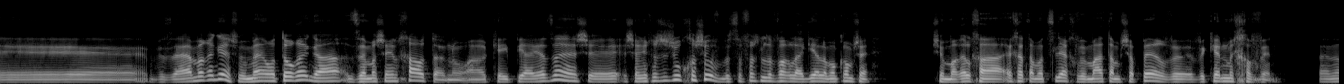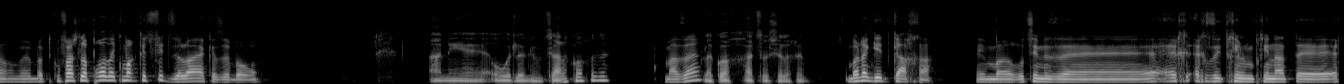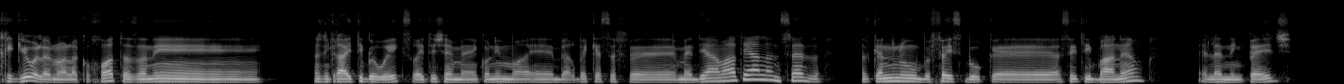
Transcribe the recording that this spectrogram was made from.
וזה היה מרגש, ומאותו רגע זה מה שהנחה אותנו, ה-KPI הזה, ש... שאני חושב שהוא חשוב בסופו של דבר להגיע למקום ש... שמראה לך איך אתה מצליח ומה אתה משפר ו... וכן מכוון. בסדר? ובתקופה של ה product market fit זה לא היה כזה ברור. אני, אה, הוא עוד לא נמצא הלקוח הזה? מה זה? לקוח 11 שלכם. בוא נגיד ככה, אם רוצים איזה, איך, איך זה התחיל מבחינת, אה, איך הגיעו אלינו הלקוחות, אז אני, מה שנקרא, הייתי בוויקס, ראיתי שהם אה, קונים אה, בהרבה כסף מדיה, אמרתי יאללה, נעשה את זה. אז קנינו בפייסבוק, עשיתי באנר, landing page,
